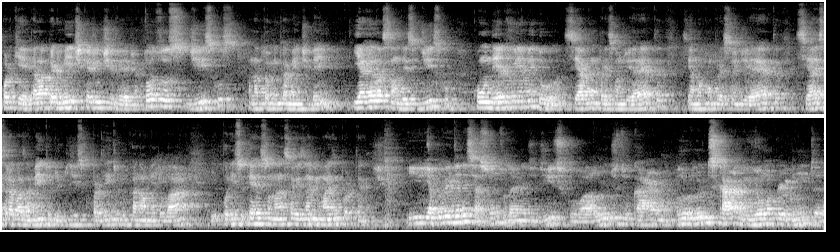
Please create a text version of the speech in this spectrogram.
porque ela permite que a gente veja todos os discos anatomicamente bem e a relação desse disco com o nervo e a medula, se há compressão direta, se há uma compressão indireta, se há extravasamento do disco para dentro do canal medular, e por isso que a ressonância é o exame mais importante. E aproveitando esse assunto da hernia de disco, a Lourdes, do Carmo, Lourdes Carmo enviou uma pergunta.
